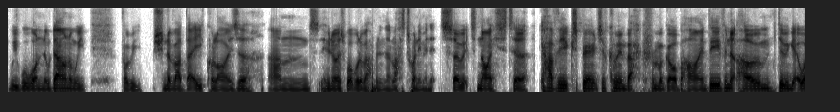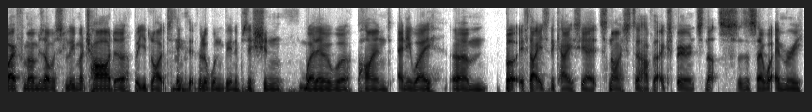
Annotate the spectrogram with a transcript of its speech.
we were 1 0 down and we probably shouldn't have had that equaliser. And who knows what would have happened in the last 20 minutes. So it's nice to have the experience of coming back from a goal behind. Even at home, doing it away from home is obviously much harder, but you'd like to think mm. that Villa wouldn't be in a position where they were behind anyway. Um, but if that is the case, yeah, it's nice to have that experience. And that's, as I say, what Emery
